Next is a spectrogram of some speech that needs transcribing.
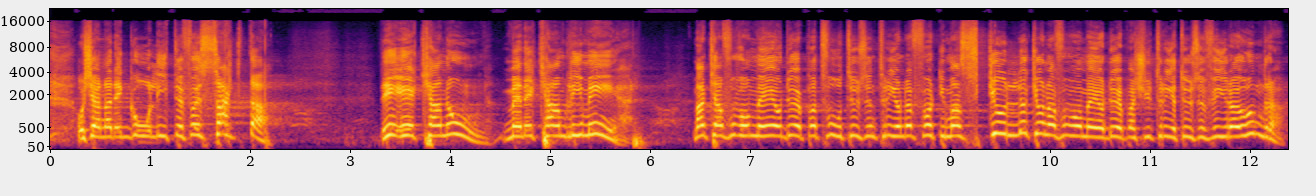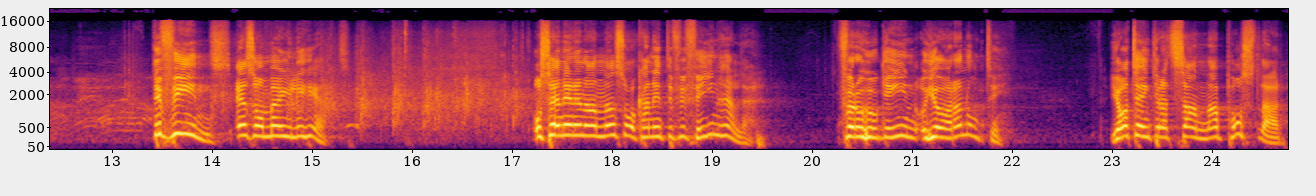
och känna att det går lite för sakta. Det är kanon, men det kan bli mer. Man kan få vara med och döpa 2340. Man skulle kunna få vara med och döpa 23 400. Det finns en sån möjlighet. Och sen är det en annan sak, han är inte för fin heller för att hugga in och göra någonting. Jag tänker att sanna apostlar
